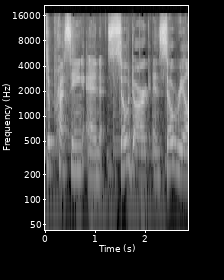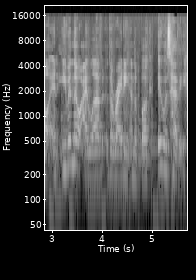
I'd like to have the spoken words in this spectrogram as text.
depressing and so dark and so real and even though I loved the writing in the book, it was heavy.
